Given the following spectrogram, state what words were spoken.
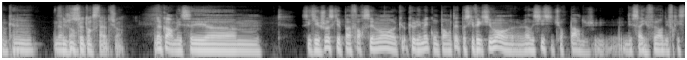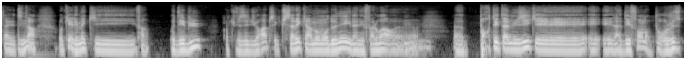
Ok. Mm. C'est D'accord. juste le temps que ça s'adapte, tu vois. D'accord, mais c'est euh, c'est quelque chose qui est pas forcément que, que les mecs ont pas en tête parce qu'effectivement euh, là aussi si tu repars du, des cyphers, des freestyles, etc. Mhm. Ok, les mecs qui, enfin au début quand tu faisais du rap, c'est que tu savais qu'à un moment donné il allait falloir euh, Mm. euh, porter ta musique et, et, et la défendre pour juste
